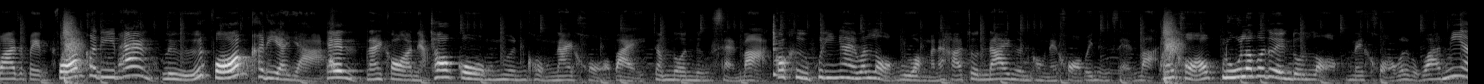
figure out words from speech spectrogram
ว่าจะเป็นฟ้องคดีแพ่ง หรือฟ้องคดีอาญาเช่นนายกรเนี่ยช่อโกงเงินของนายขอไปจำนวน 1 0 0 0 0แบาท ก็คือพูดง่ายๆว่าหลอกลวงนะคะ จนได้เงินของนายขอไป 1 0 0 0 0แบาทนายขอรู้แล้วว่าตัวเองโดนหลอกนายขอก็เลยบอกว่าเนี่ย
